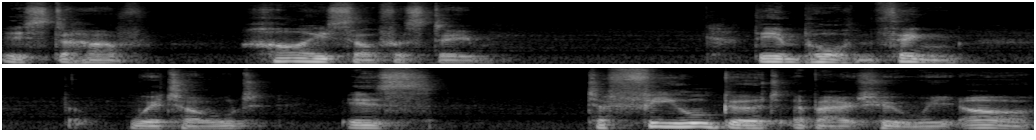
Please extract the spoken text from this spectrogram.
is to have high self esteem. The important thing that we're told is to feel good about who we are,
